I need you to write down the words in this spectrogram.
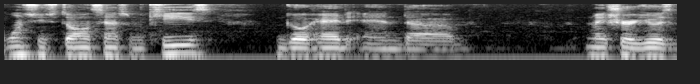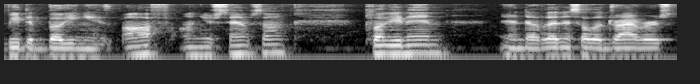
once you install Samsung Kies go ahead and um, make sure USB debugging is off on your Samsung. Plug it in and uh, let it install the drivers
